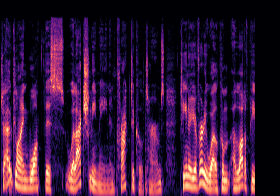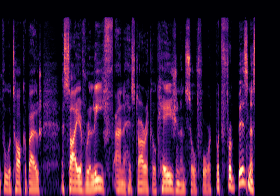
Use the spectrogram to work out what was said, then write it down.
to outline what this will actually mean in practical terms. Tina, you're very welcome. A lot of people will talk about a sigh of relief and a historic occasion and so forth, but for business,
